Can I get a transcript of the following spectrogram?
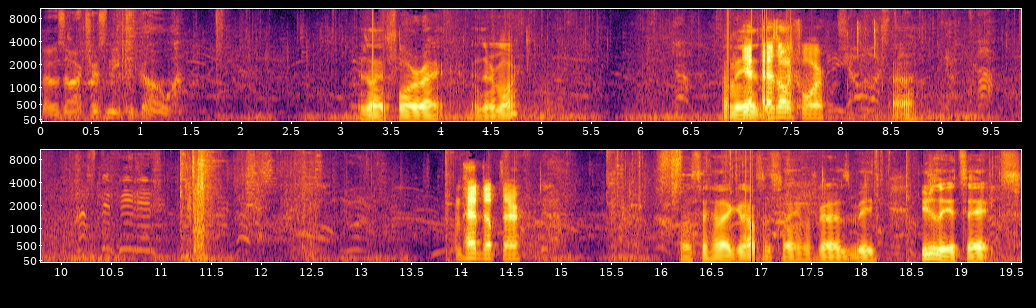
Those archers need to go. There's only four, right? Is there more? How many Yeah, there's only four. Uh, I'm headed up there. See, how do I get off this thing? I forgot it was B. Usually it's X.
